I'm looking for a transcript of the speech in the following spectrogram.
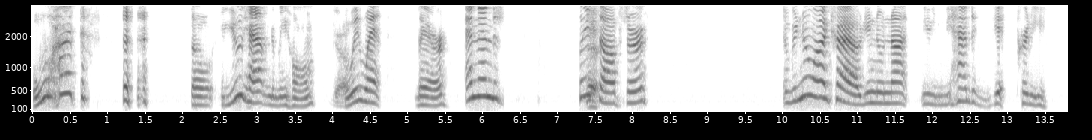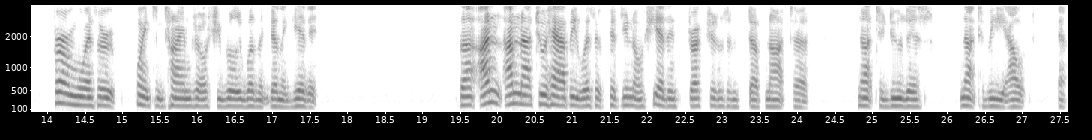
What? so you happened to be home. Yeah. We went there, and then the police officer. If you knew our child, you knew not. You had to get pretty firm with her at points in times, or she really wasn't gonna get it. The, I'm I'm not too happy with her because you know she had instructions and stuff not to, not to do this, not to be out at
